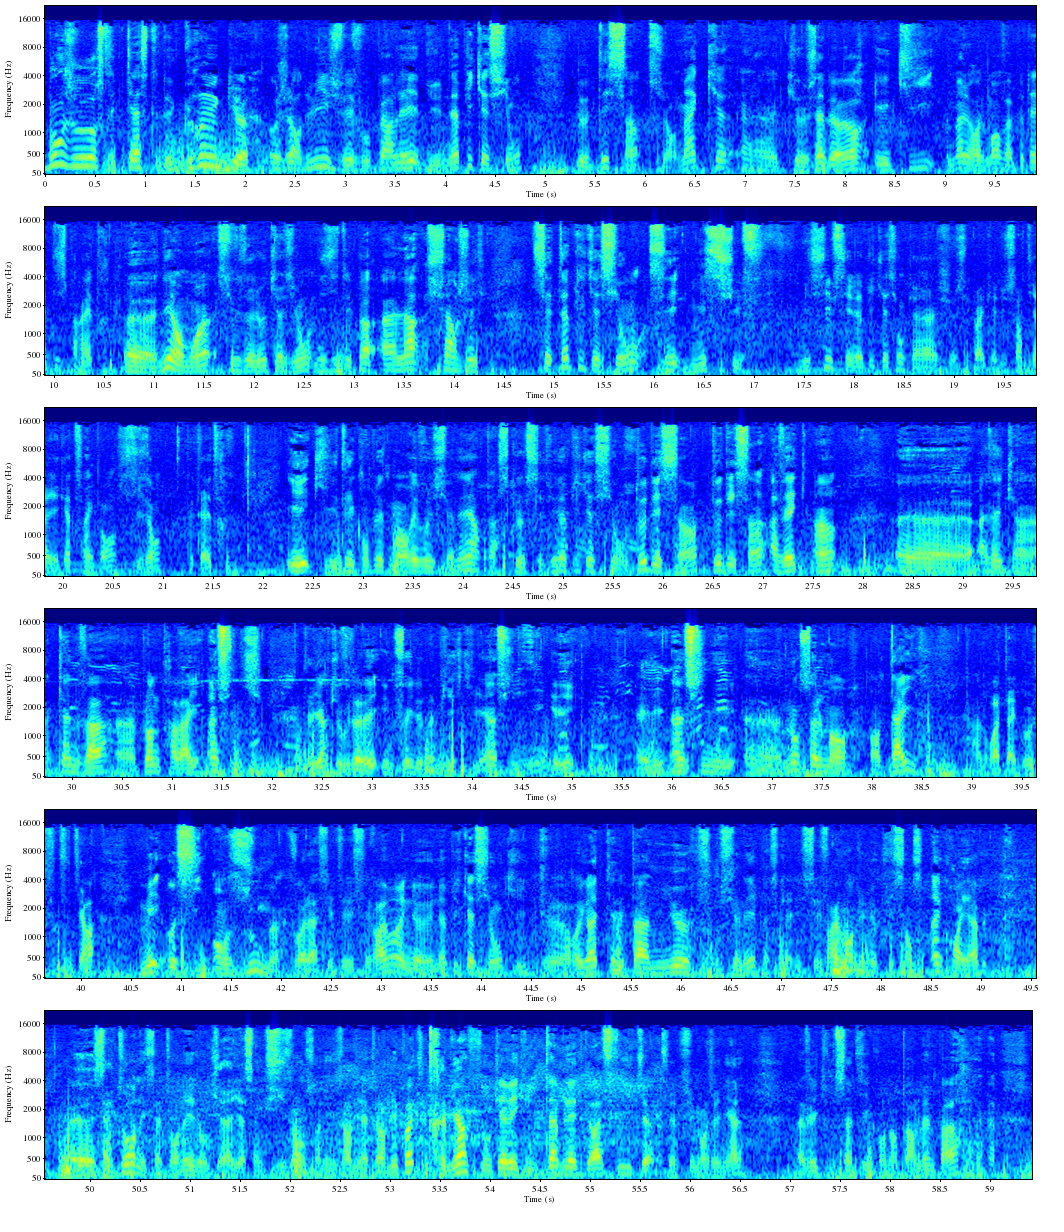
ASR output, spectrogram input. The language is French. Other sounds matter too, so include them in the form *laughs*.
Bonjour, Streetcast de Grug. Aujourd'hui, je vais vous parler d'une application de dessin sur Mac euh, que j'adore et qui malheureusement va peut-être disparaître. Euh, néanmoins, si vous avez l'occasion, n'hésitez pas à la charger. Cette application, c'est Mischief. Mischief, c'est une application qui a dû sortir il y a 4-5 ans, 6 ans peut-être, et qui était complètement révolutionnaire parce que c'est une application de dessin, de dessin avec un, euh, avec un canevas, un plan de travail infini. C'est-à-dire que vous avez une feuille de papier qui est infinie et elle est infinie euh, non seulement en taille, à droite, à gauche, etc., mais aussi en zoom. Voilà, c'est vraiment une, application qui, je regrette qu'elle n'ait pas mieux fonctionné parce qu'elle c'est vraiment d'une puissance incroyable. Euh, ça tourne et ça tournait donc il y a, 5-6 ans sur les ordinateurs de l'époque, très bien. Donc avec une tablette graphique, c'est absolument génial. Avec une Cintiq, on n'en parle même pas.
